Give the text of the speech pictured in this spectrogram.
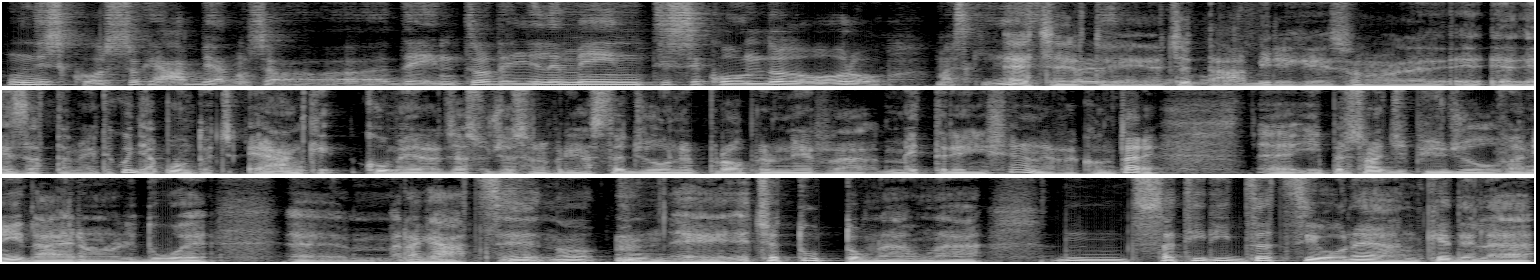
un discorso che abbia, non so, dentro degli elementi secondo loro maschilisti. Eh certo, esempio, accettabili che sono eh, eh, esattamente. Quindi appunto è anche come era già successo nella prima stagione, proprio nel mettere in scena, nel raccontare eh, i personaggi più giovani, là erano le due eh, ragazze, no? e, e, c'è tutta una, una satirizzazione anche della,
